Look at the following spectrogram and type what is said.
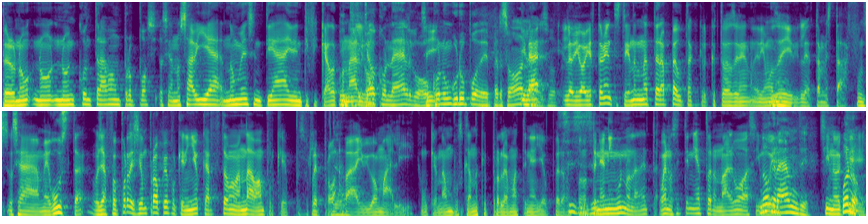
pero no, no, no encontraba un propósito, o sea, no sabía, no me sentía identificado con Identificado algo. con algo Sí. o con un grupo de la- personas. o- y lo digo abiertamente, estoy a una terapeuta que creo que todos deberíamos de ir. Y la me está, o sea, me gusta. O sea, fue por decisión propia porque niño cartita me mandaban porque pues reprobaba y iba mal y como que andaban buscando qué problema tenía yo, pero Sí, pues, sí, no tenía ninguno, la neta. Bueno, sí tenía, pero no algo así no muy grande. Sino bueno, que-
